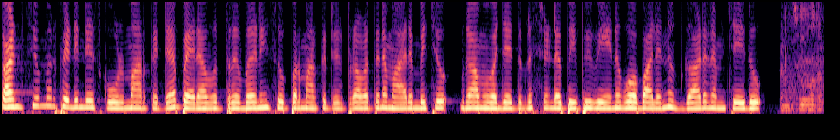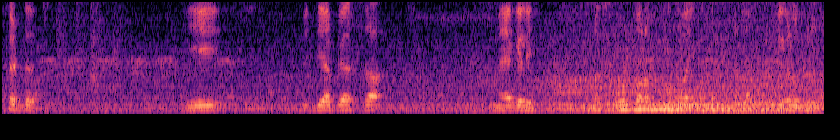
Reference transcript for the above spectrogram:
കൺസ്യൂമർ ഫെഡിന്റെ school market Peravoor Triveni super മാർക്കറ്റിൽ പ്രവർത്തനം ആരംഭിച്ചു. ഗ്രാമപഞ്ചായത്ത് പ്രസിഡന്റ് പി പി വേണുഗോപാലൻ ഉദ്ഘാടനം ചെയ്തു. കൺസ്യൂമർ ഫെഡ് ഈ വിദ്യാഭ്യാസ മേഖലയിൽ സ്കൂൾ തുറക്കുന്നതുമായി ബന്ധപ്പെട്ടുള്ള കുട്ടികൾക്കുള്ള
